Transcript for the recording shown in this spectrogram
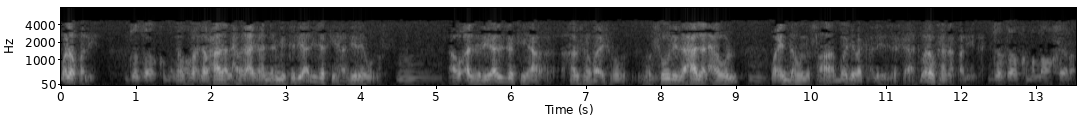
ولو قليل. جزاكم الله لو, لو حال الحول عليه عنده 100 ريال يزكيها دينين ونصف أو ألف ريال يزكيها خمسة وعشرون المقصود إذا حال الحول وعنده نصاب وجبت عليه الزكاة ولو كان قليلا. جزاكم الله خيرا.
